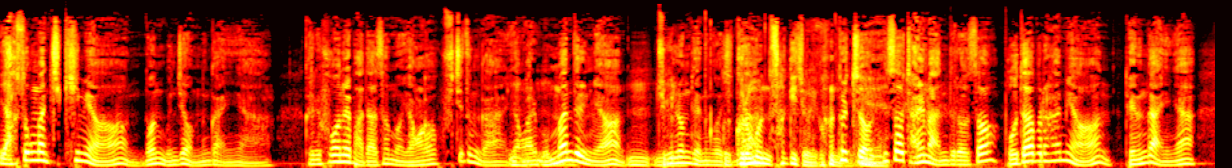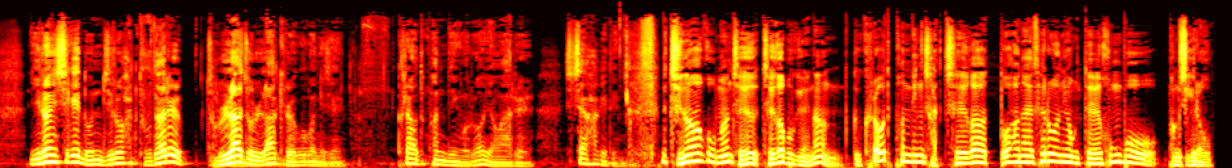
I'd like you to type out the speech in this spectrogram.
그 약속만 지키면 넌 문제 없는 거 아니냐. 그리고 후원을 받아서 뭐 영화가 후지든가 영화를 못 만들면 음, 음. 죽일 놈 되는 예. 그, 거지만 그러면 사기죠, 이건. 그렇죠. 예. 해서 잘 만들어서 보답을 하면 되는 거 아니냐. 이런 식의 논지로 한 두 달을 졸라졸라 결국은 이제 크라우드 펀딩으로 영화를 시작하게. 근데 지나고 보면 제, 제가 보기에는 그 크라우드 펀딩 자체가 또 하나의 새로운 형태의 홍보 방식이라고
